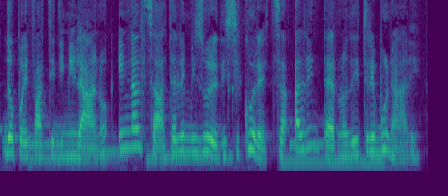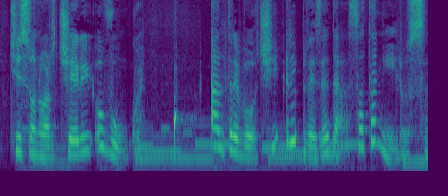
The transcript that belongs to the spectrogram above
Dopo i fatti di Milano, innalzate le misure di sicurezza all'interno dei tribunali. Ci sono arcieri ovunque. Altre voci riprese da Satanilus.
